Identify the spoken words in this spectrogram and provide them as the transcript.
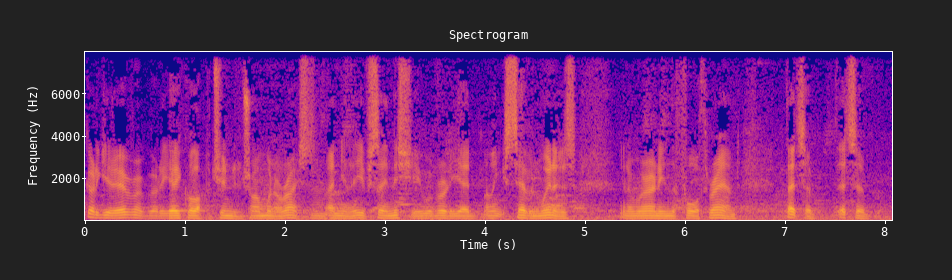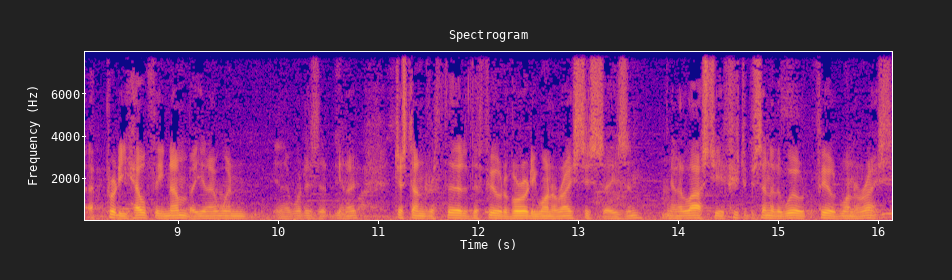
got to give everybody equal opportunity to try and win a race. And you know, you've seen this year we've already had I think seven winners. You know, we're only in the fourth round that's a that's a, a pretty healthy number. You know, when you know what is it? You know, just under a third of the field have already won a race this season. You know, last year fifty percent of the world, field won a race.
